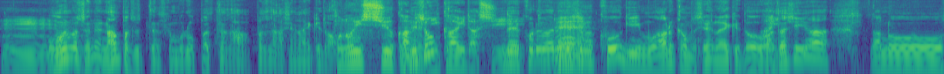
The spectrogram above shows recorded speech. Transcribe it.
思いますよね、何発撃ってるんですか、もう6発だか8発だか知らないけど、この1週間で2回だし、でこれはね、ね。その抗議もあるかもしれないけど、はい、私はあの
